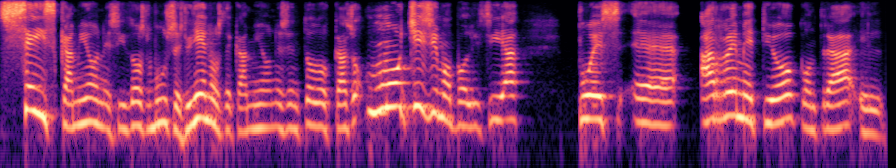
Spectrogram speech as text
seis camiones y dos buses llenos de camiones en todo caso, muchísimo policía, pues eh, arremetió contra el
